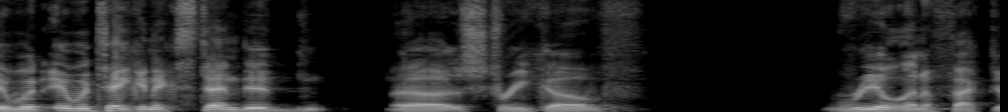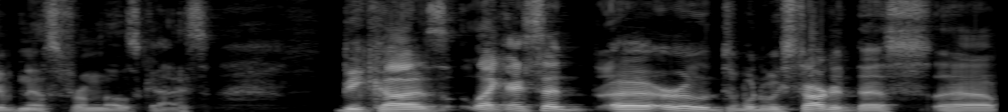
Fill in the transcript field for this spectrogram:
It would, it would take an extended uh streak of real ineffectiveness from those guys, because, like I said uh, earlier when we started this, uh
